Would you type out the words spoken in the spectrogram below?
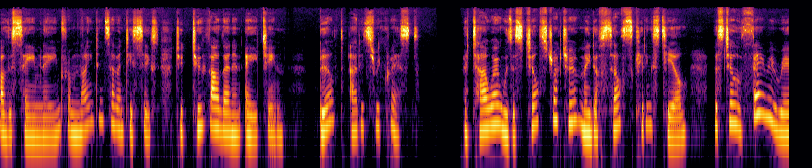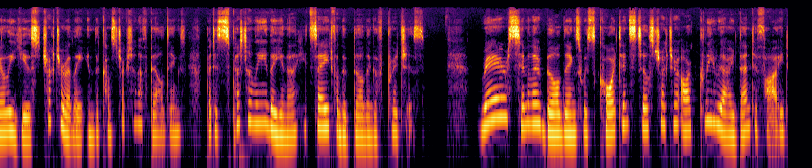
of the same name from 1976 to 2018, built at its request. A tower with a steel structure made of self-skidding steel is still very rarely used structurally in the construction of buildings, but especially in the United States for the building of bridges. Rare similar buildings with Corten steel structure are clearly identified,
